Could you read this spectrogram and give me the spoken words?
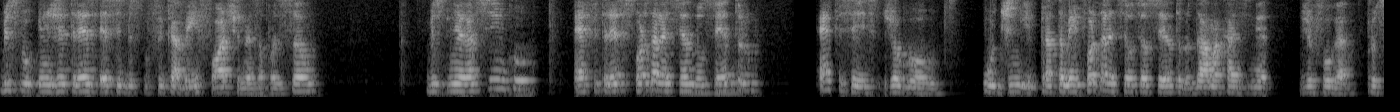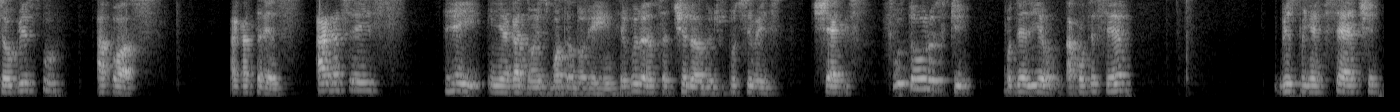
bispo em G3, esse bispo fica bem forte nessa posição. Bispo em H5, F3 fortalecendo o centro. F6 jogou o Jing para também fortalecer o seu centro, dar uma casinha de fuga para o seu bispo. Após H3, H6, rei em H2, botando o rei em segurança, tirando de possíveis cheques futuros que poderiam acontecer. Bispo em F7,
